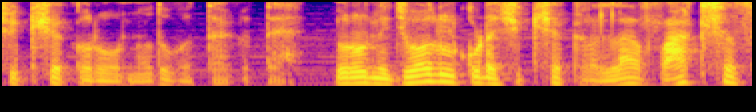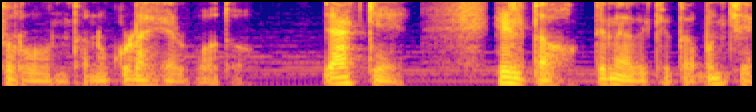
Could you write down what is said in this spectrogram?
ಶಿಕ್ಷಕರು ಅನ್ನೋದು ಗೊತ್ತಾಗುತ್ತೆ. ಇವರು ನಿಜವಾಗ್ಲೂ ಕೂಡ ಶಿಕ್ಷಕರಲ್ಲ, ರಾಕ್ಷಸರು ಅಂತಲೂ ಕೂಡ ಹೇಳ್ಬೋದು. ಯಾಕೆ? ಹೇಳ್ತಾ ಹೋಗ್ತೀನಿ ಅದಕ್ಕಿಂತ ಮುಂಚೆ.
